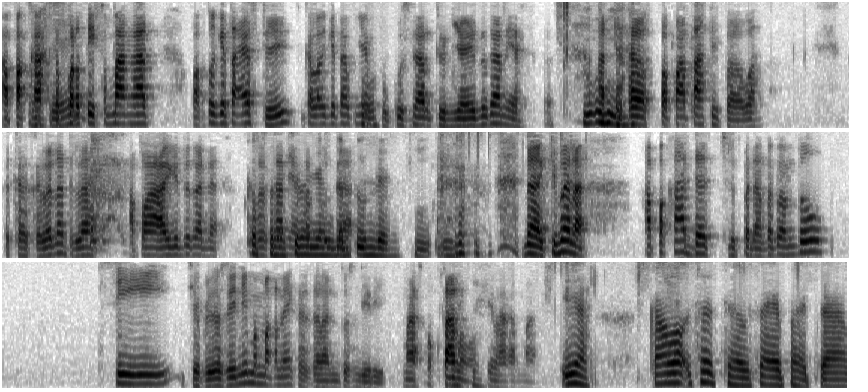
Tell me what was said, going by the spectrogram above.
Apakah okay. seperti semangat waktu kita SD, kalau kita punya buku sinar dunia itu kan ya, ada pepatah di bawah kegagalan adalah apa gitu kan ya, keberhasilan yang tertunda. nah, gimana? Apakah ada sudut pandang tertentu si Jebesos ini memaknai kegagalan itu sendiri? Mas Oktano, silakan Mas. Iya, kalau sejauh saya baca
